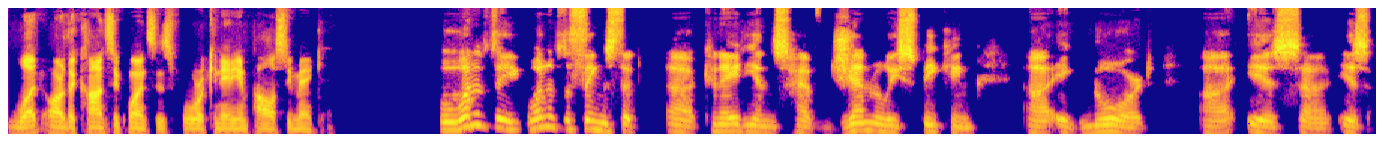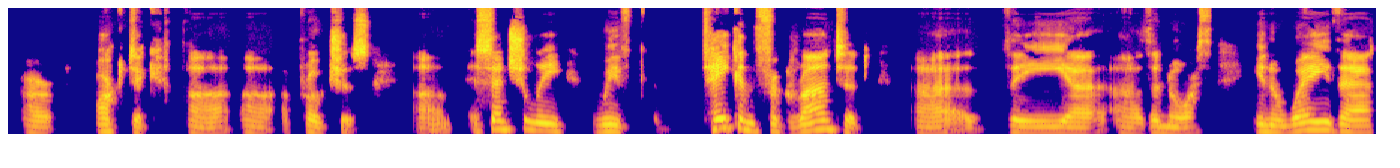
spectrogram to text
what are the consequences for Canadian policymaking? Well, one of the one of the things that uh, Canadians have, generally speaking, uh, ignored uh, is uh, is our Arctic uh, uh, approaches. Um, essentially, we've taken for granted the the North in a way that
